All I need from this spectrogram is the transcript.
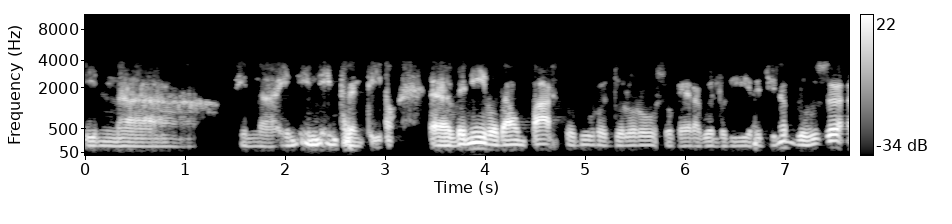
in, uh, in, in, in Trentino. Eh, venivo da un parto duro e doloroso che era quello di Regina Blues, eh,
